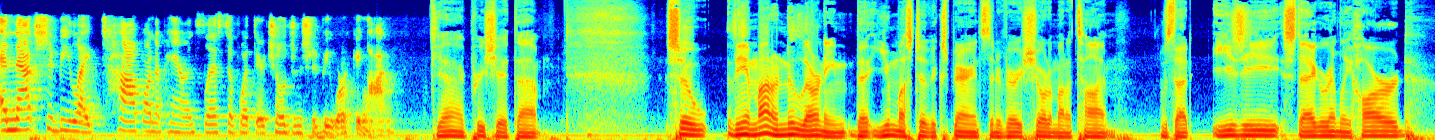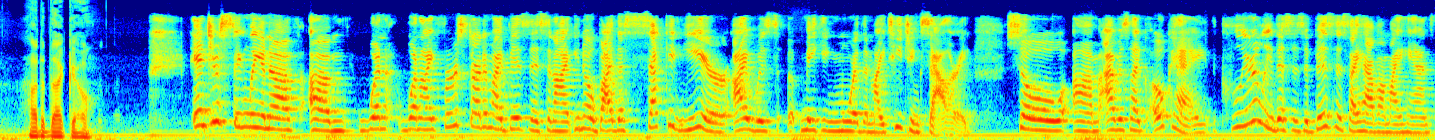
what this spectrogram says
and that should be like top on a parent's list of what their children should be working on yeah, I appreciate that. So, the amount of new learning that you must have experienced in a very short amount of time was that easy, staggeringly hard? How did that go? Interestingly enough, um, when when I first started my business, and I, you know, by the second year, I was making more than my teaching salary. So um, I was like, okay, clearly this is a business I have on my hands.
